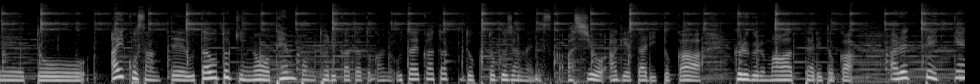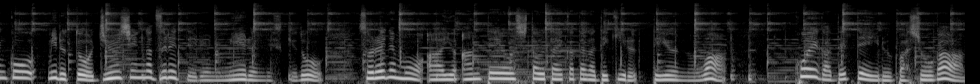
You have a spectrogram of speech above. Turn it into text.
えーと、愛子さんって歌う時のテンポの取り方とかの歌い方って独特じゃないですか。足を上げたりとかぐるぐる回ったりとか。あれって一見こう見ると重心がずれているように見えるんですけどそれでもああいう安定をした歌い方ができるっていうのは声が出ている場所が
